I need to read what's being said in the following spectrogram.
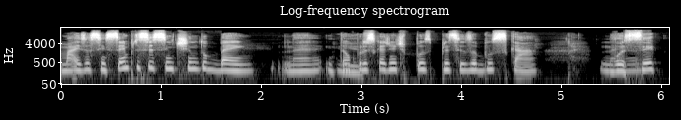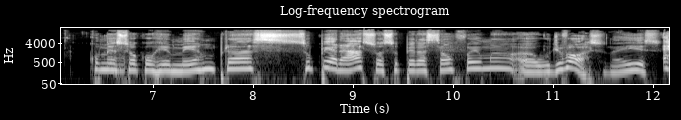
mas assim, sempre se sentindo bem, né? Então, isso. por isso que a gente precisa buscar. Né? Você começou a correr mesmo para superar, a sua superação foi uma, uh, o divórcio, não é isso?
